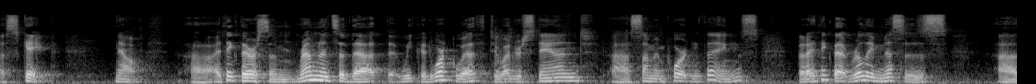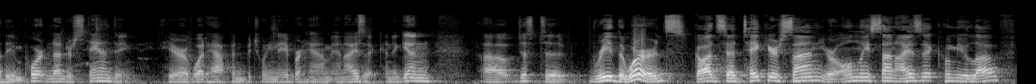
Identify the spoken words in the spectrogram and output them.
escape. Now, uh, I think there are some remnants of that that we could work with to understand uh, some important things, but I think that really misses uh, the important understanding here of what happened between Abraham and Isaac. And again, uh, just to read the words, God said, Take your son, your only son Isaac, whom you love,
